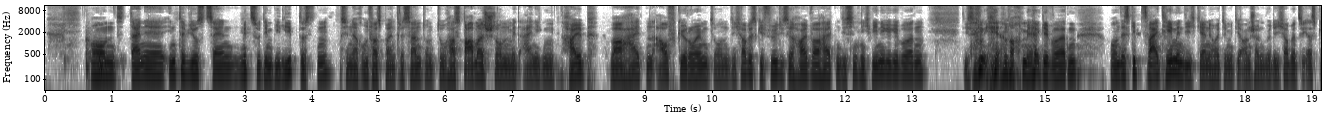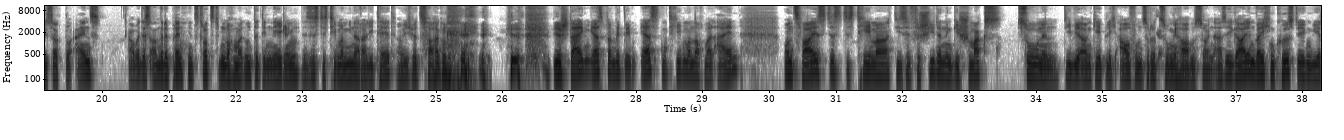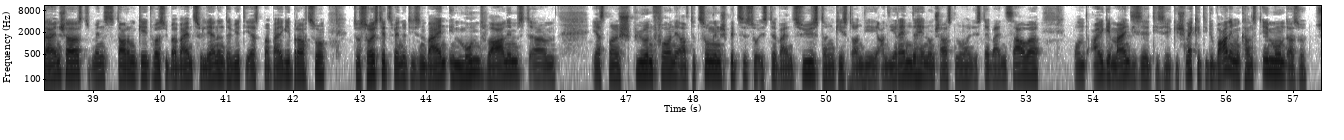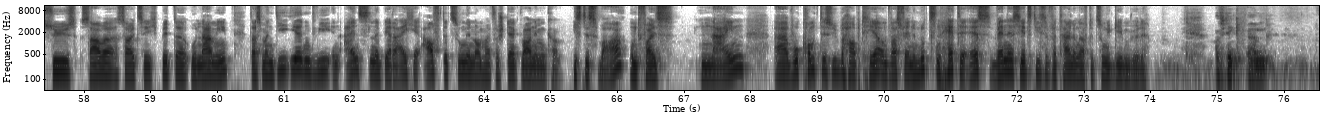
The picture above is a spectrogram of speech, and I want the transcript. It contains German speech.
Und deine Interviews zählen mit zu den beliebtesten, sind auch unfassbar interessant. Und du hast damals schon mit einigen Halbwahrheiten aufgeräumt. Und ich habe das Gefühl, diese Halbwahrheiten, die sind nicht weniger geworden die sind eher noch mehr geworden. Und es gibt zwei Themen, die ich gerne heute mit dir anschauen würde. Ich habe ja zuerst gesagt nur eins, aber das andere brennt jetzt trotzdem nochmal unter den Nägeln. Das ist das Thema Mineralität. Aber ich würde sagen, wir steigen erstmal mit dem ersten Thema nochmal ein. Und zwar ist es das Thema diese verschiedenen Geschmacks Zonen, die wir angeblich auf unserer Zunge haben sollen. Also egal in welchen Kurs du irgendwie reinschaust, wenn es darum geht, was über Wein zu lernen, da wird dir erstmal beigebracht so, du sollst jetzt, wenn du diesen Wein im Mund wahrnimmst, ähm, erstmal spüren vorne auf der Zungenspitze, so ist der Wein süß, dann gehst du an die, an die Ränder hin und schaust mal, ist der Wein sauer und allgemein diese, diese Geschmäcke, die du wahrnehmen kannst im Mund, also süß, sauer, salzig, bitter, unami, dass man die irgendwie in einzelne Bereiche auf der Zunge nochmal verstärkt wahrnehmen kann. Ist es wahr? Und falls nein, äh, wo kommt es überhaupt her und was für einen Nutzen hätte es, wenn es jetzt diese Verteilung auf der Zunge geben würde? Also ich denke, ähm,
